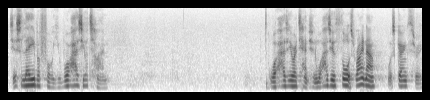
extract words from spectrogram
just lay before you what has your time? What has your attention? What has your thoughts right now? What's going through?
